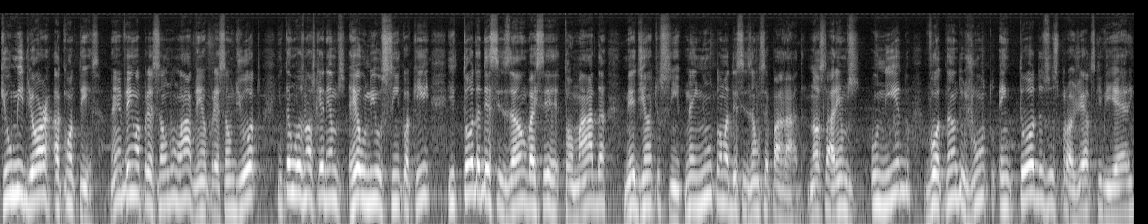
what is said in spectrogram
que o melhor aconteça. Né? Vem uma pressão de um lado, vem uma pressão de outro. Então hoje nós queremos reunir os cinco aqui e toda decisão vai ser tomada mediante os cinco. Nenhum toma decisão separada. Nós estaremos unidos, votando junto em todos os projetos que vierem,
